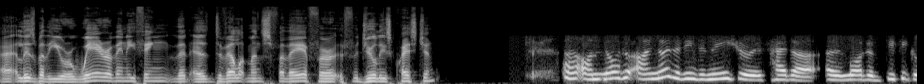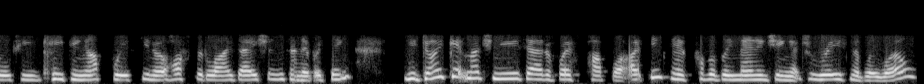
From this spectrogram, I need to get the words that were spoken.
uh, Elizabeth, are you aware of anything that uh, developments for there for, for Julie's question? I'm not. I know that Indonesia has had a, a lot of difficulty keeping up with, you know, hospitalisations and everything you don't get much news out of West Papua. I think they're probably managing it reasonably well.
